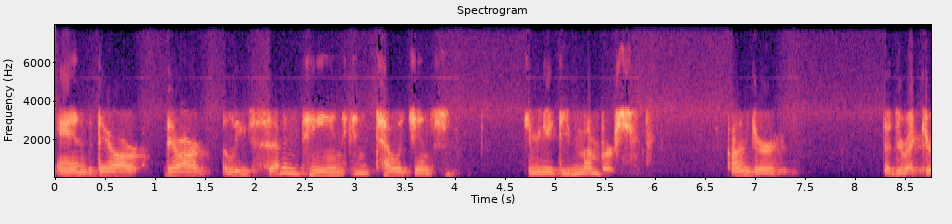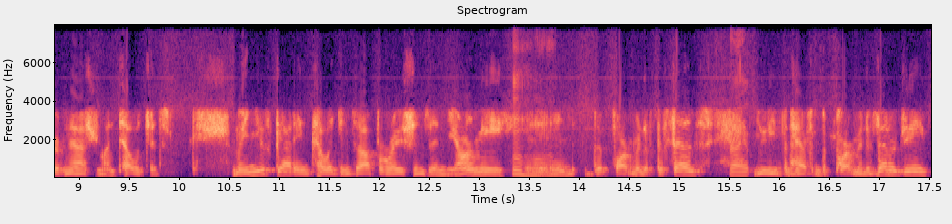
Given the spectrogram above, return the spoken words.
and there are there are I believe 17 intelligence community members under the Director of National Intelligence. I mean, you've got intelligence operations in the Army, mm-hmm. in the Department of Defense. Right. You even have the Department of Energy.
